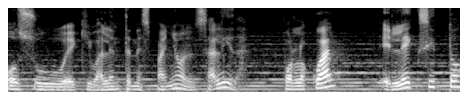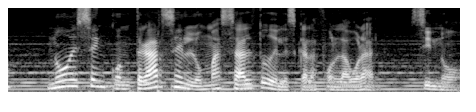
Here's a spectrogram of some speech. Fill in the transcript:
o su equivalente en español, salida, por lo cual el éxito no es encontrarse en lo más alto del escalafón laboral, sino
